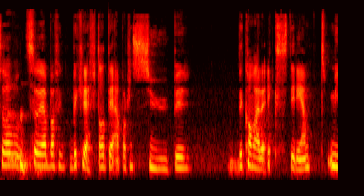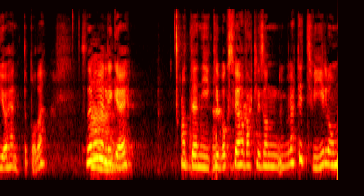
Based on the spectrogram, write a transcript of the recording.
Så, så jeg bare fikk bekrefta at det er bare sånn super Det kan være ekstremt mye å hente på det. Så det var veldig Mm. gøy at den gikk i boks. For jeg har vært, sånn, vært i tvil om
